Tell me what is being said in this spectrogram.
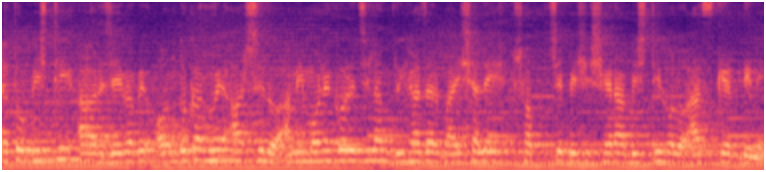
এত বৃষ্টি আর যেভাবে অন্ধকার হয়ে আসছিল, আমি মনে করেছিলাম দুই হাজার বাইশ সালে সবচেয়ে বেশি সেরা বৃষ্টি হলো আজকের দিনে।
